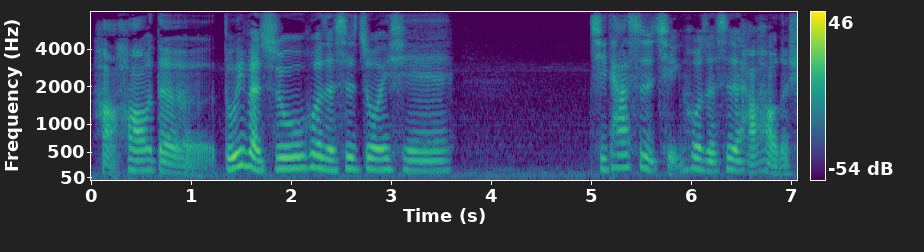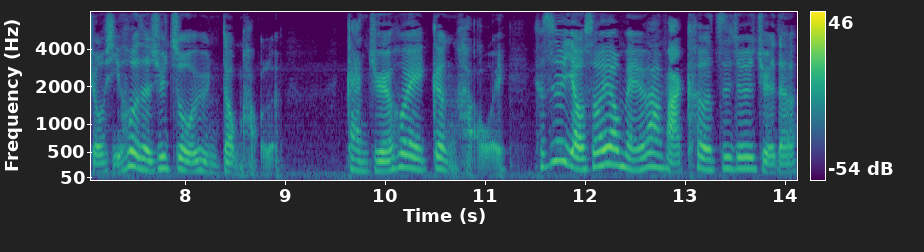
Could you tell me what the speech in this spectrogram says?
好好的读一本书，或者是做一些。其他事情，或者是好好的休息，或者去做运动好了，感觉会更好诶。可是有时候又没办法克制，就是觉得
